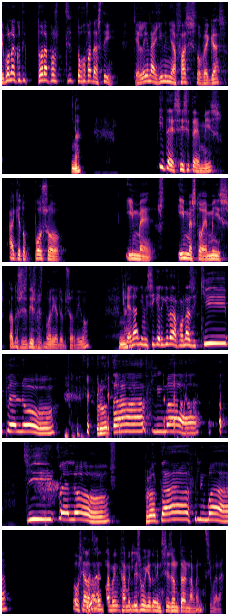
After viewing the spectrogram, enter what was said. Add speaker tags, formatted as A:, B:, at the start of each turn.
A: Λοιπόν, ακούτε τώρα πώς το έχω φανταστεί. Και λέει να γίνει μια φάση στο Vegas.
B: Ναι.
A: Είτε εσείς είτε εμείς, αν και το πόσο είμαι, είμαι στο εμείς, θα το συζητήσουμε στην πορεία του επεισοδίου.
B: Ναι.
A: Και να είναι η μισή κερκίδα να φωνάζει «Κύπελο! Πρωτάθλημα! Κύπελο! Πρωτάθλημα!» Όπως καταλαβαίνετε θα, μι- θα μιλήσουμε για το In-Season Tournament σήμερα.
